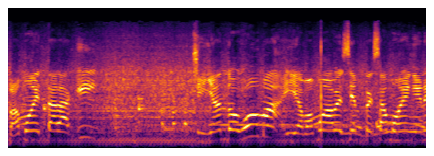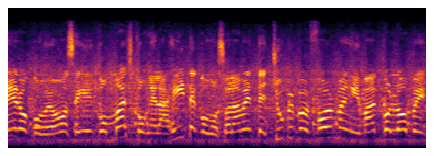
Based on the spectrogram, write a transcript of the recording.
Vamos a estar aquí chillando goma y ya vamos a ver si empezamos en enero como vamos a seguir con match con el agite como solamente Chupi Performance y Marco López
